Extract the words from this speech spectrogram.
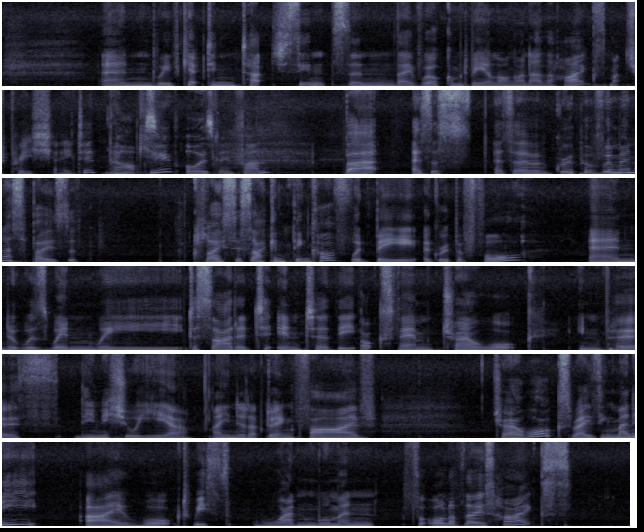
And we've kept in touch since, and they've welcomed me along on other hikes. Much appreciated. Oh, Thank it's you. Always been fun. But as a, s- as a group of women, I suppose the closest I can think of would be a group of four. And it was when we decided to enter the Oxfam Trail Walk in Perth the initial year. I ended up doing five trail walks, raising money. I walked with one woman for all of those hikes.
